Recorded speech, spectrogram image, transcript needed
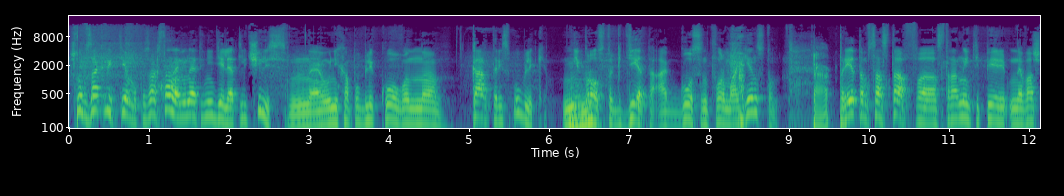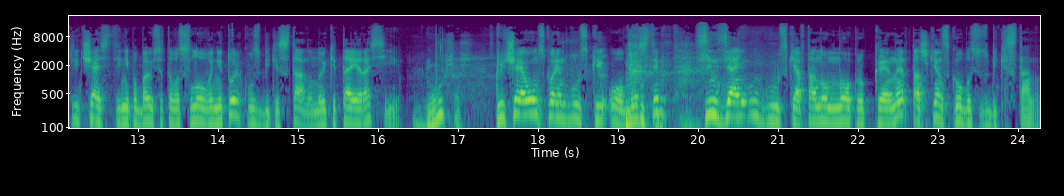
Чтобы закрыть тему Казахстана, они на этой неделе отличились. Э, У них опубликована карта республики. Не просто где-то, а госинформагентством. Так. При этом в состав э, страны теперь вошли части, не побоюсь этого слова, не только Узбекистана, но и Китая и России. Ну, что ж. Включая Омскую, Оренбургской области, Синьцзянь-Уйгурский автономный округ КНР, Ташкентская область Узбекистана.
